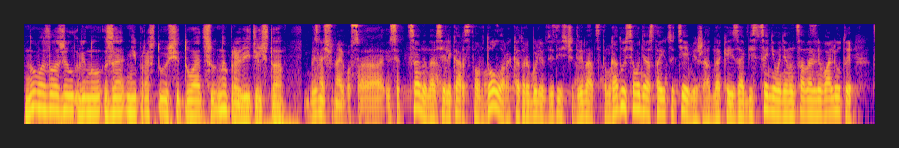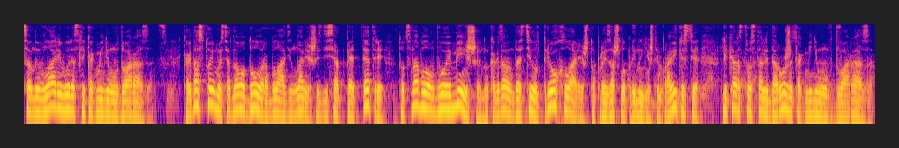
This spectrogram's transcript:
но возложил вину за непростую ситуацию на правительство. Цены на все лекарства в долларах, которые были в 2012 году, сегодня остаются теми же, Однако из-за обесценивания национальной валюты цены в ларе выросли как минимум в два раза. Когда стоимость одного доллара была 1 лари 65 тетри, то цена была вдвое меньше, но когда она достигла 3 лари, что произошло при нынешнем правительстве, лекарства стали дороже как минимум в два раза.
